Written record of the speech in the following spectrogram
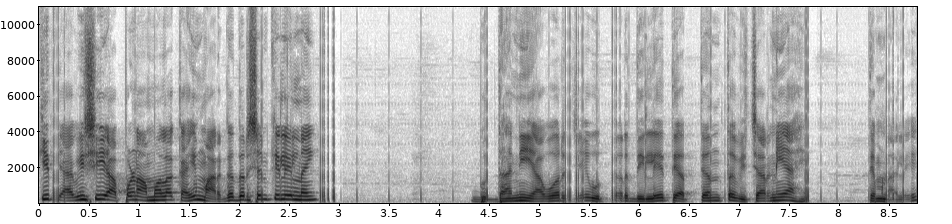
की त्याविषयी आपण आम्हाला काही मार्गदर्शन केलेलं नाही? बुद्धांनी यावर जे उत्तर दिले ते अत्यंत विचारणीय आहे. ते म्हणाले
